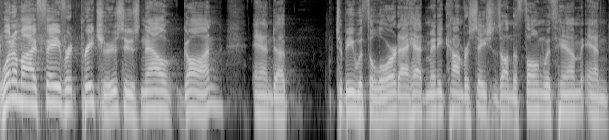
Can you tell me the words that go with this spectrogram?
One of my favorite preachers, who's now gone and uh, to be with the Lord, I had many conversations on the phone with him and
